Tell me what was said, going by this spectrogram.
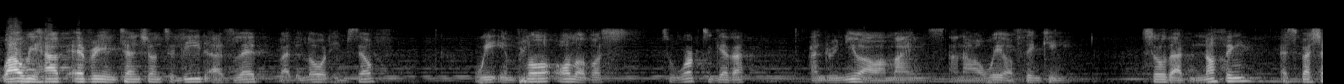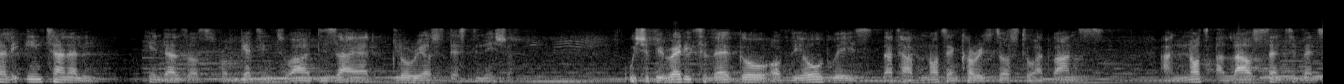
While we have every intention to lead as led by the Lord Himself, we implore all of us to work together and renew our minds and our way of thinking so that nothing, especially internally, hinders us from getting to our desired glorious destination. We should be ready to let go of the old ways that have not encouraged us to advance and not allow sentiments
